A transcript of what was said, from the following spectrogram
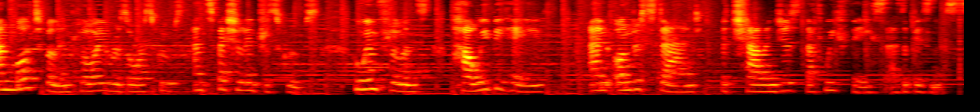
and multiple employee resource groups and special interest groups who influence how we behave and understand the challenges that we face as a business.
